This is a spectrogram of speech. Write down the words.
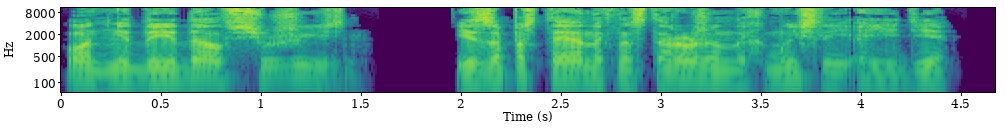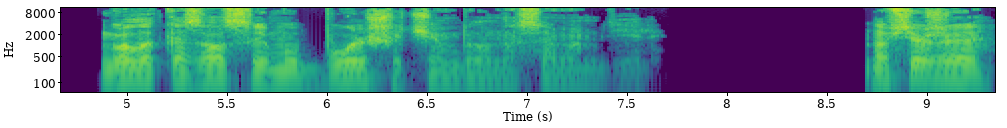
Он не доедал всю жизнь. Из-за постоянных настороженных мыслей о еде голод казался ему больше, чем был на самом деле. Но все же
